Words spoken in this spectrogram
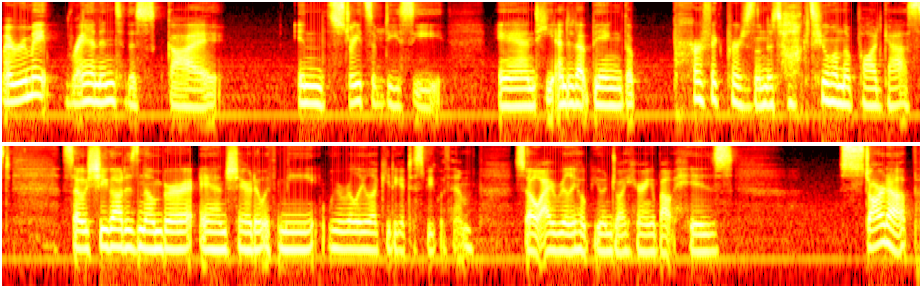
My roommate ran into this guy in the streets of DC and he ended up being the perfect person to talk to on the podcast. So she got his number and shared it with me. We were really lucky to get to speak with him. So I really hope you enjoy hearing about his startup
